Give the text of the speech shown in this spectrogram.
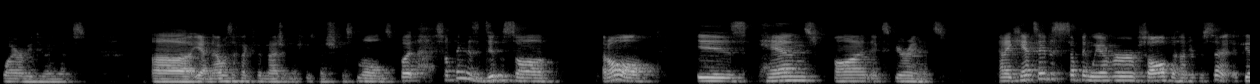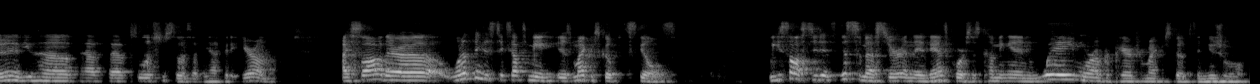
Why are we doing this? Uh, yeah, and that was effective in magic mushrooms, mischievous molds. But something this didn't solve at all is hands-on experience. And I can't say this is something we ever solved 100%. If any of you have, have, have solutions to this, I'd be happy to hear them. I saw there, uh, one of the things that sticks out to me is microscope skills. We saw students this semester in the advanced courses coming in way more unprepared for microscopes than usual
